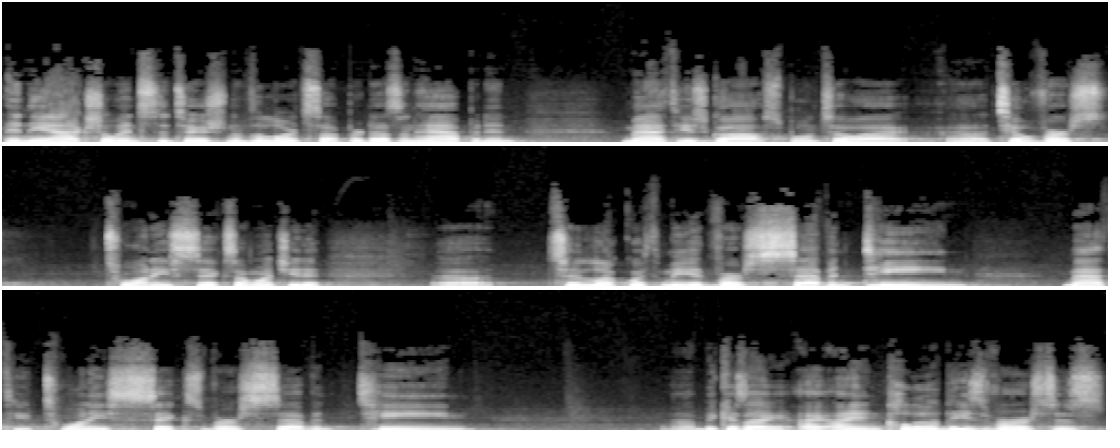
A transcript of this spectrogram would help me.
and the actual institution of the Lord's Supper doesn't happen in Matthew's gospel until, I, uh, until verse 26. I want you to, uh, to look with me at verse 17. Matthew 26, verse 17, uh, because I, I, I include these verses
